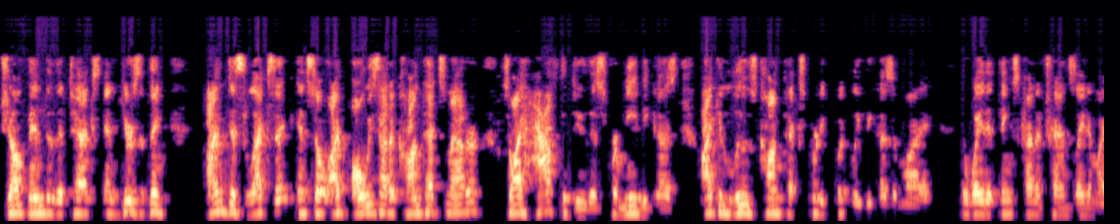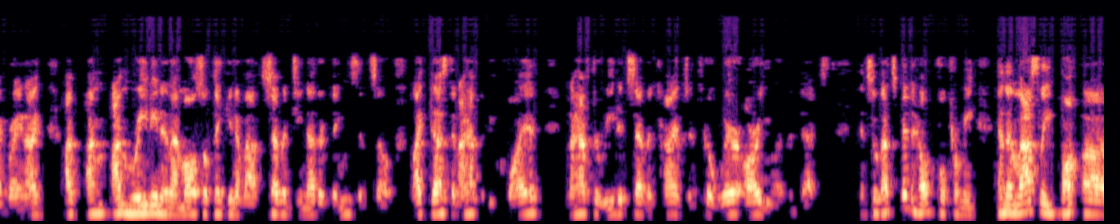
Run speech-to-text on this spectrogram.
jump into the text. And here's the thing. I'm dyslexic. And so I've always had a context matter. So I have to do this for me because I can lose context pretty quickly because of my, the way that things kind of translate in my brain. I, I, I'm, I'm reading and I'm also thinking about 17 other things. And so like Dustin, I have to be quiet and I have to read it seven times and go, where are you in the text? And so that's been helpful for me. And then lastly, uh,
